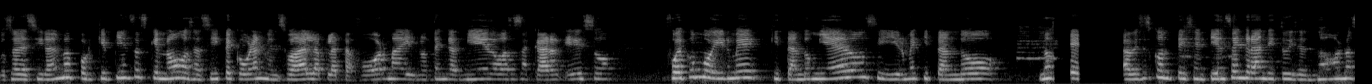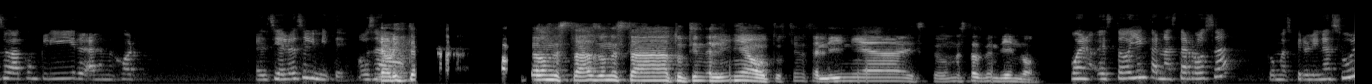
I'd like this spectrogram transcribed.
o sea, decir, Alma, ¿por qué piensas que no? O sea, sí te cobran mensual la plataforma y no tengas miedo, vas a sacar eso. Fue como irme quitando miedos y irme quitando, no sé, a veces cuando te dicen piensa en grande y tú dices, no, no se va a cumplir, a lo mejor el cielo es el límite. O sea, ¿Dónde estás? ¿Dónde está tu tienda en línea o tus tiendas en línea? Este, ¿Dónde estás vendiendo? Bueno, estoy en Canasta Rosa como Espirulina Azul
